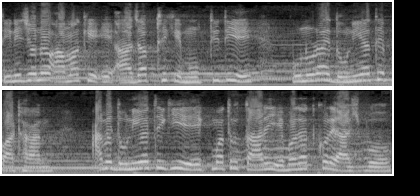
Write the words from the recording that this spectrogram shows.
তিনি যেন আমাকে এ আজাব থেকে মুক্তি দিয়ে পুনরায় দুনিয়াতে পাঠান। আমি দুনিয়াতে গিয়ে একমাত্র তারই ইবাদত করে আসব।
